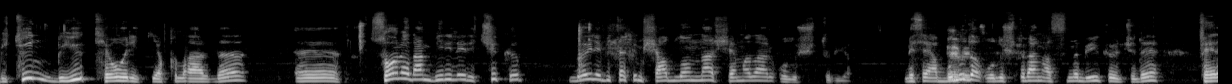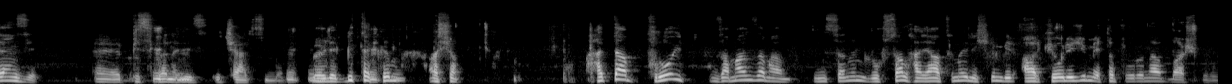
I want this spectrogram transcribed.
bütün büyük teorik yapılarda e, sonradan birileri çıkıp böyle bir takım şablonlar, şemalar oluşturuyor. Mesela bunu Evet. da oluşturan aslında büyük ölçüde Ferenzi e, psikanaliz içerisinde. Böyle bir takım aşağı hatta Freud zaman zaman insanın ruhsal hayatına ilişkin bir arkeoloji metaforuna başvurur.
